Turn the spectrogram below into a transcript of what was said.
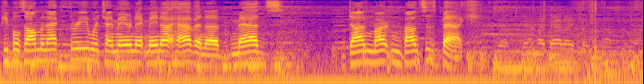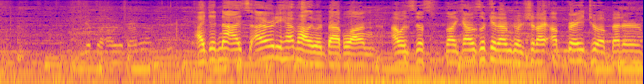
People's Almanac 3, which I may or may not have, and a Mad's Don Martin Bounces Back. Yeah, my bad eyesight. Did you get the Hollywood Babylon? I did not. I, I already have Hollywood Babylon. I was just like, I was looking at him going, should I upgrade to a better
